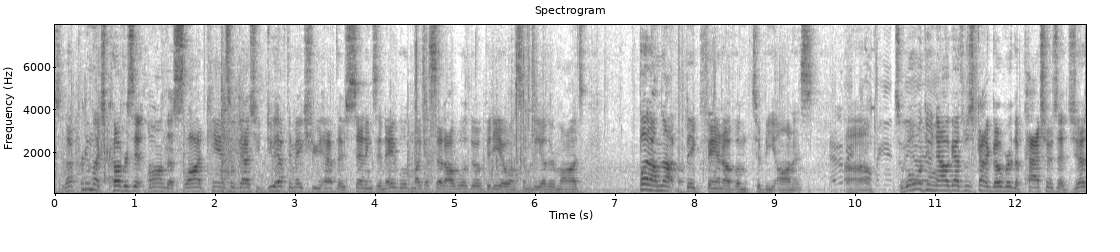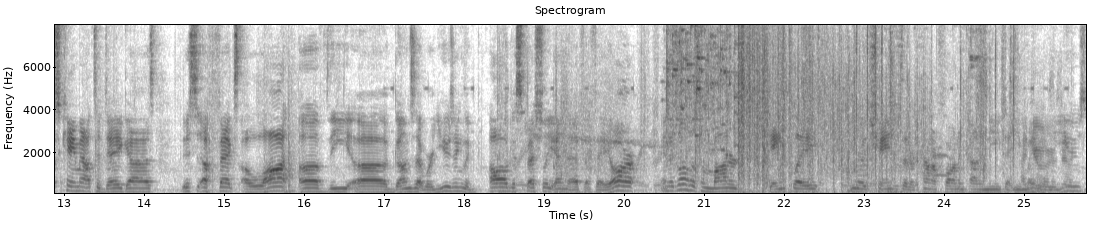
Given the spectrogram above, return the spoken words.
so that pretty much covers it on the slide cancel, guys. You do have to make sure you have those settings enabled. Like I said, I will do a video on some of the other mods. But I'm not a big fan of them, to be honest. Um, so what we'll do now, guys, we'll just kind of go over the patch notes that just came out today, guys. This affects a lot of the uh, guns that we're using, the AUG especially, and the FFAR. And there's also some minor gameplay, you know, changes that are kind of fun and kind of neat that you might want to use.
